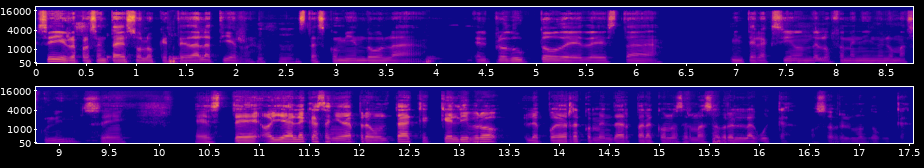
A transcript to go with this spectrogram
Sí, representa eso, lo que te da la tierra. Estás comiendo la, el producto de, de esta interacción de lo femenino y lo masculino. Sí. Este, oye, Ale Castañeda pregunta que qué libro le puedes recomendar para conocer más sobre la Wicca o sobre el mundo Wicca.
